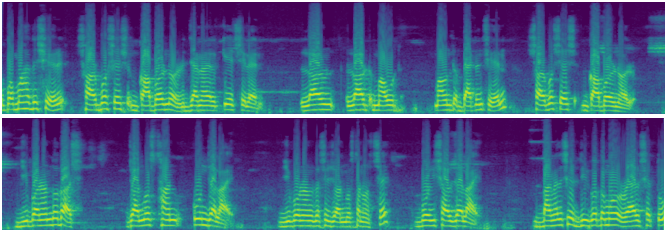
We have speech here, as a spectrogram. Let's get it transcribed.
উপমহাদেশের সর্বশেষ গভর্নর জেনারেল কে ছিলেন? লর্ড লর্ড মাউন্ট মাউন্ট ব্যাটেন ছিলেন। সর্বশেষ গভর্নর জীবনানন্দ দাস, জন্মস্থান কোন জেলায়? জীবনানন্দ দাসের জন্মস্থান হচ্ছে বরিশাল জেলায়। বাংলাদেশের দীর্ঘতম রেল সেতু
